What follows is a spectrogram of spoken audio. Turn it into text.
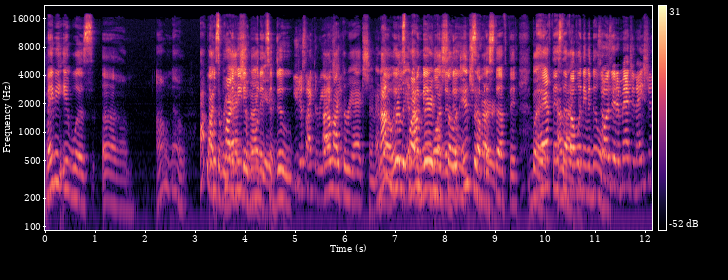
Maybe it was. um I don't know. I It like was the part of me that wanted to do. You just like the reaction. I like the reaction, and no, I'm it was really, and I'm of me very much so to an do introvert. some of the stuff that but half that I stuff like I wasn't it. even doing. So is it imagination?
